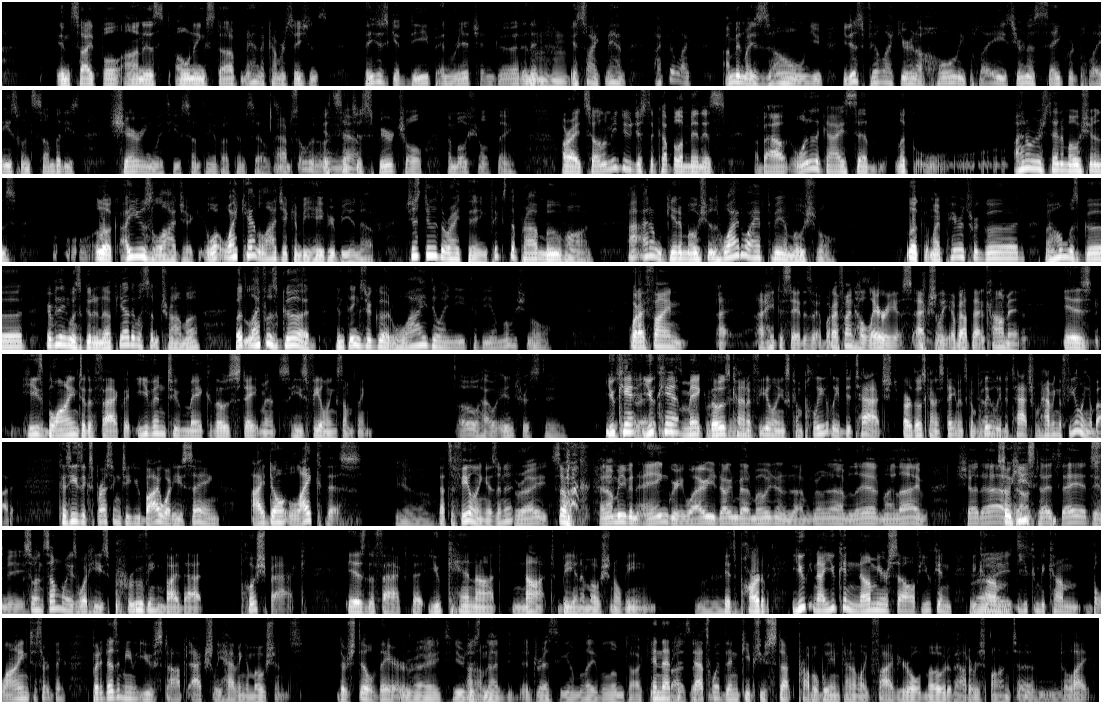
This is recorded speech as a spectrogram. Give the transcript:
insightful, honest, owning stuff, man, the conversations they just get deep and rich and good, and then Mhm. it's like, man, I feel like I'm in my zone. You you just feel like you're in a holy place. You're in a sacred place when somebody's sharing with you something about themselves. Absolutely. It's such yeah. a spiritual, emotional thing. All right, so let me do just a couple of minutes about one of the guys said, "Look, I don't understand emotions. Look, I use logic. Why can't logic and behavior be enough? Just do the right thing, fix the problem, move on. I, I don't get emotions. Why do I have to be emotional? Look, my parents were good. My home was good. Everything was good enough. Yeah, there was some trauma, but life was good and things are good. Why do I need to be emotional? what I find, I, I hate to say it this way, but I find hilarious actually about that comment is he's blind to the fact that even to make those statements, he's feeling something. Oh, how interesting. You can't you can't make those yeah. kind of feelings completely detached or those kind of statements completely Yeah. detached from having a feeling about it. Cuz he's expressing to you by what he's saying, I don't like this. Yeah. That's a feeling, isn't it? Right. So And I'm even angry. Why are you talking about emotions? I've grown up, I've lived my life. Shut up. So Don't he's- t- say it to me. So in some ways what he's proving by that pushback is the fact that you cannot not be an emotional being. Right. It's part of you now you can numb yourself, you can become Right. you can become blind to certain things, but it doesn't mean that you've stopped actually having emotions. They're still there. right. You're just Um, not d- addressing them, label them, talking. And that that's what then keeps you stuck probably in kind of like 5-year-old mode of how to respond to Mhm. to life.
